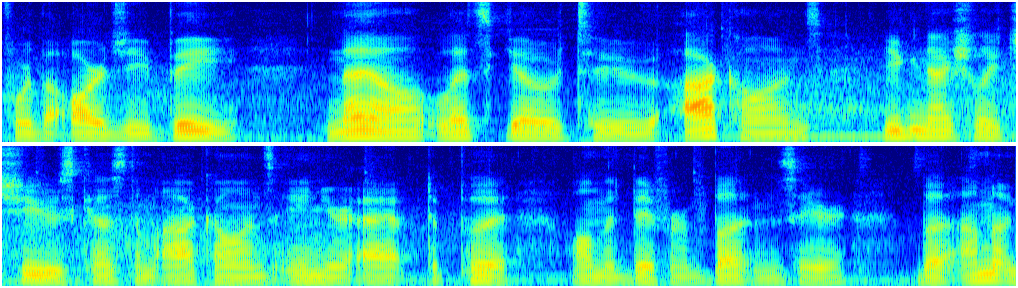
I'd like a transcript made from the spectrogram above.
for the RGB. Now let's go to icons. You can actually choose custom icons in your app to put on the different buttons here, but I'm not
